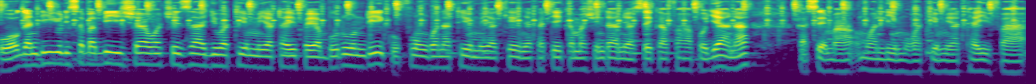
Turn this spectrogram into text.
uoga ndio ulisababisha wachezaji wa timu ya taifa ya Burundi kufungwa na timu ya Kenya katika mashindano ya Sekafa hapo jana kasema mwalimu wa timu ya taifa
